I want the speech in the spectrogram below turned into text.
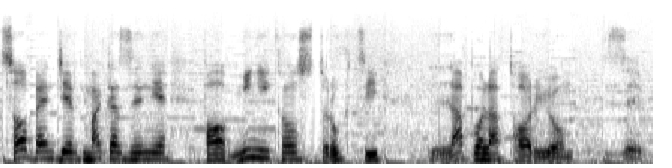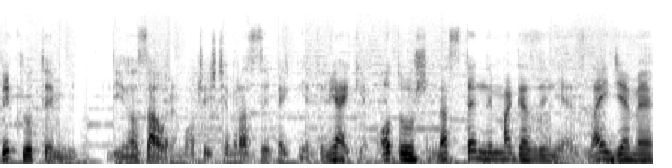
co będzie w magazynie po mini konstrukcji laboratorium z wyklutym dinozaurem, oczywiście wraz z pękniętym jajkiem. Otóż w następnym magazynie znajdziemy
